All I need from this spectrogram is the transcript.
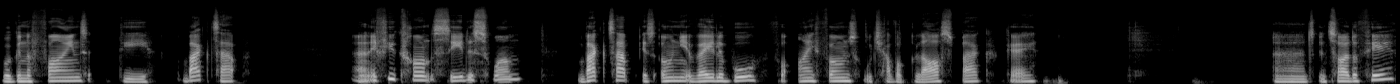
we're going to find the back tap. And if you can't see this one back tap is only available for iPhones which have a glass back okay? And inside of here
